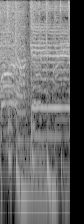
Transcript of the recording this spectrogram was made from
por aquí,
